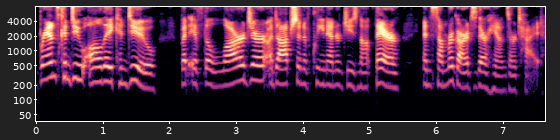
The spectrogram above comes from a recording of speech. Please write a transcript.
brands can do all they can do, but if the larger adoption of clean energy is not there, in some regards, their hands are tied.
